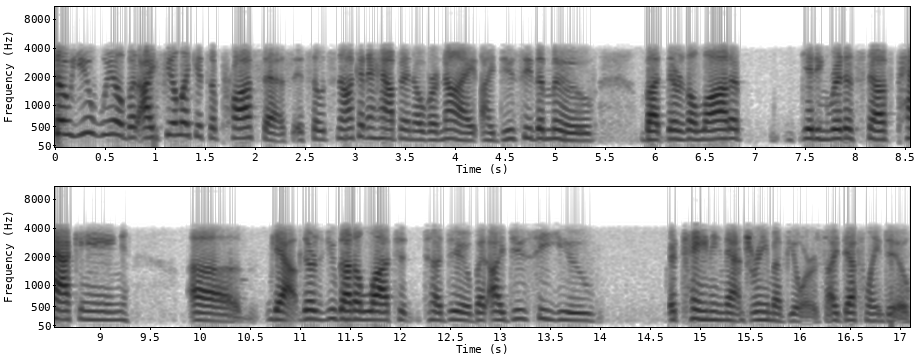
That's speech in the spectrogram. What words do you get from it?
So you will, but I feel like it's a process. It's so it's not going to happen overnight. I do see the move, but there's a lot of getting rid of stuff, packing. Uh, yeah, there's you got a lot to to do, but I do see you attaining that dream of yours. I definitely do.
